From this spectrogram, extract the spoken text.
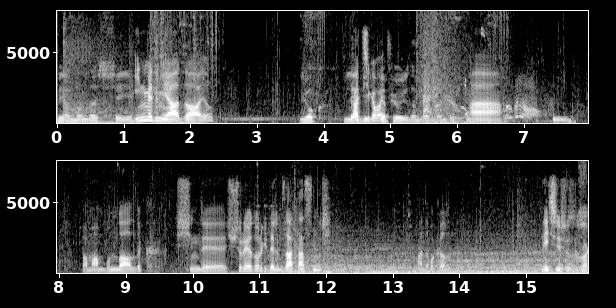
bir yandan da şeyi İnmedim ya Dial. yok. Kaç gigabyte? yapıyor o yüzden biraz bence. Ha. Tamam bunu da aldık. Şimdi şuraya doğru gidelim. Zaten sınır. Hadi bakalım. Ne için yaşıyorsunuz bak.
